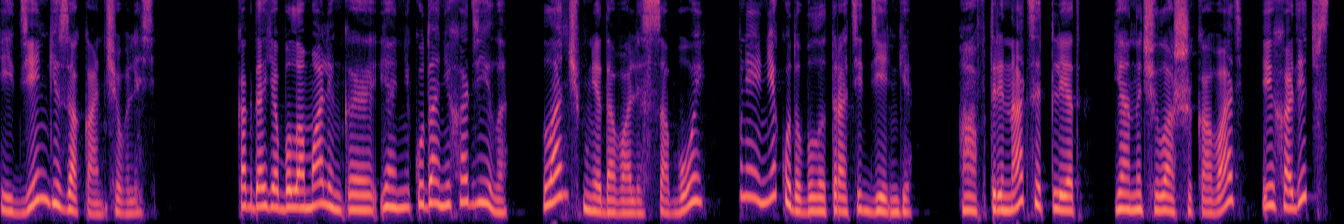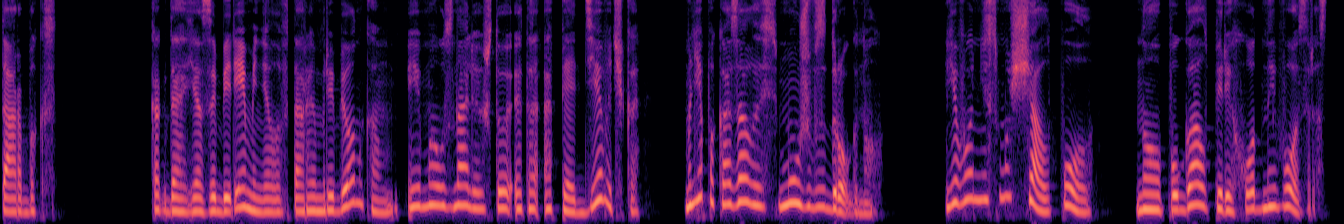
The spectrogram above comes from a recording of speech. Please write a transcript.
И деньги заканчивались. Когда я была маленькая, я никуда не ходила. Ланч мне давали с собой, мне некуда было тратить деньги. А в 13 лет я начала шиковать и ходить в Старбакс. Когда я забеременела вторым ребенком, и мы узнали, что это опять девочка, мне показалось, муж вздрогнул. Его не смущал пол, но пугал переходный возраст.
